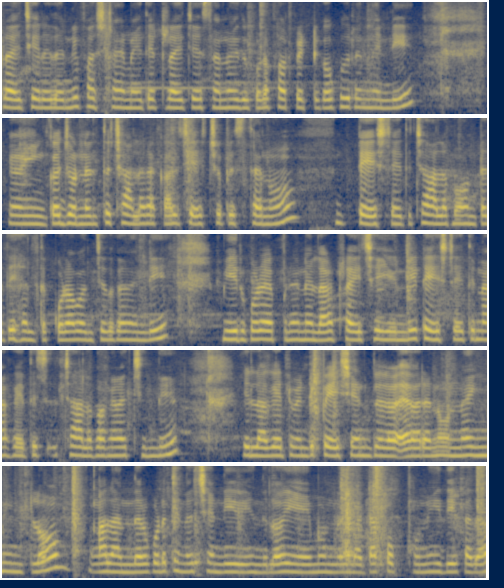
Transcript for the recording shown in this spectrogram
ట్రై చేయలేదండి. ఫస్ట్ టైం అయితే ట్రై చేశాను. ఇది కూడా పర్ఫెక్ట్గా కుదిరిందండి. ఇంకా జొన్నలతో చాలా రకాలు చేసి చూపిస్తాను. టేస్ట్ అయితే చాలా బాగుంటుంది. హెల్త్కి కూడా మంచిది కదండి. మీరు కూడా ఎప్పుడైనా ఇలా ట్రై చేయండి. టేస్ట్ అయితే నాకైతే చాలా బాగా నచ్చింది. ఇలాగ ఎటువంటి పేషెంట్లు ఎవరైనా ఉన్నాయి మీ ఇంట్లో వాళ్ళందరూ కూడా తినొచ్చండి. ఇందులో ఏమి ఉండదన్నమాట పప్పుని ఇది కదా.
